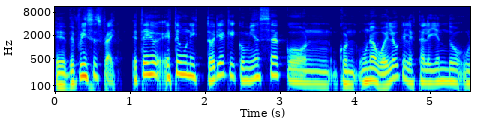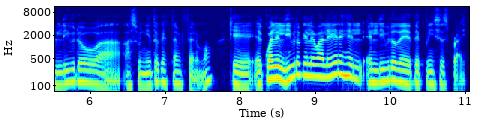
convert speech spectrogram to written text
eh, The Princess Bride. Esta es, una historia que comienza con, un abuelo que le está leyendo un libro a, su nieto que está enfermo, que, el cual el libro que le va a leer es el, libro de The Princess Bride.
